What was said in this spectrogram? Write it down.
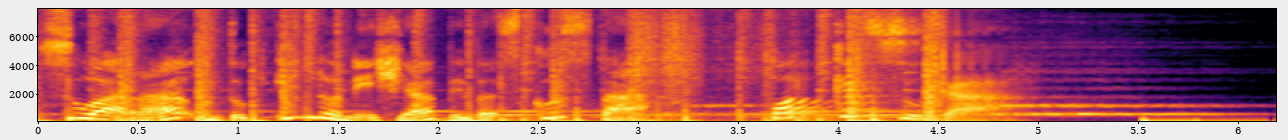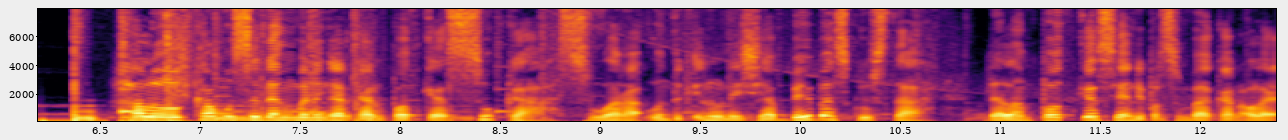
suara untuk Indonesia bebas kusta. Podcast Suka. Halo, kamu sedang mendengarkan podcast Suka, suara untuk Indonesia bebas kusta. Dalam podcast yang dipersembahkan oleh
